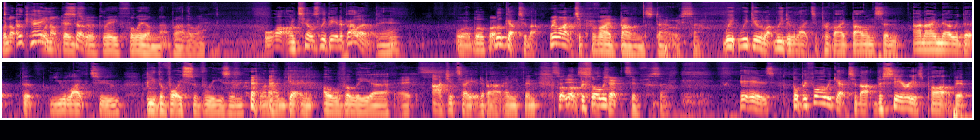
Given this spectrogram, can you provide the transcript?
we're not. Okay, We're not going so- to agree fully on that, by the way. what on Tilsley being a bell end? Yeah. Well, we'll we'll get to that. We like to provide balance, don't we? sir? We, we do like we do like to provide balance, and, and I know that, that you like to be the voice of reason when I'm getting overly uh, agitated about anything. But look, it's before we so. It is. But before we get to that, the serious part of it,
